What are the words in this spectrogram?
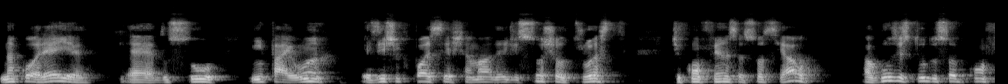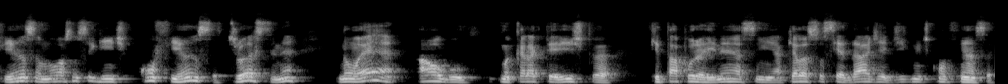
na Coreia é, do Sul, em Taiwan, existe o que pode ser chamado de social trust, de confiança social. Alguns estudos sobre confiança mostram o seguinte: confiança, trust, né, não é algo uma característica que está por aí, né? Assim, aquela sociedade é digna de confiança.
